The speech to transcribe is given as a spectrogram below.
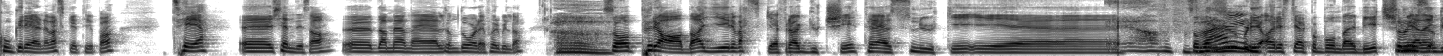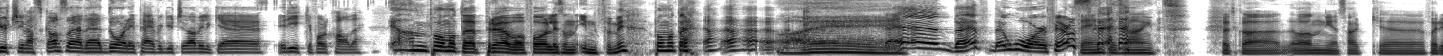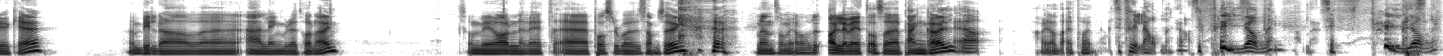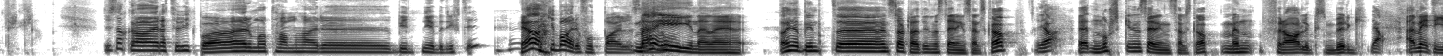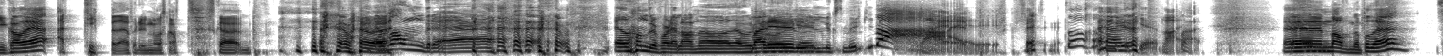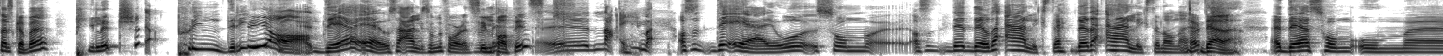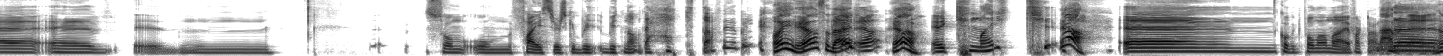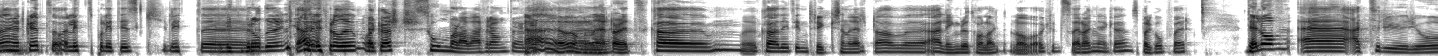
konkurrerende væsketyper til eh, kjendiser eh, de mener er liksom dårlige forbilder. Så Prada gir væske fra Gucci til Snooki i eh, Ja Så når hun blir arrestert på Bondi Beach Som med liksom- den Gucci-veska, så er det dårlig PR for Gucci. Da vil ikke rike folk ha det. Ja, men på en måte prøve å få litt sånn infamy, på en måte. Ja, ja, ja, ja. Oi! Det, er, det, er, det er warfare, altså. Det er interessant. Vet du hva, det var en nyhetssak eh, forrige uke. Bilde av eh, Erling Braut Haaland. Som vi jo alle vet er posterboy i Samsung. men som vi alle- vet også er pengekall. Ja, Han hadde iPhone. selvfølgelig hadde han det. Selvfølgelig hadde han det. Selvfølgelig hadde han. Du snakka rett før vi gikk på her om at han har eh, begynt nye bedrifter. Ja! Ikke bare fotball. Nei, nei, nei. Han har begynt eh, Han starta et investeringsselskap. Ja, Et norsk investeringsselskap, men fra Luxembourg. Ja. Jeg vet ikke hva det er. Jeg tipper det er for å unngå skatt. Skal Er det jeg andre Er det andre fordeler med å Være i- Luxembourg? Nei! Fett, da. Nei. Nei. Eh, navnet på det selskapet? Pillage? Plyndring? Ja. Det er jo så ærlig som du får det. Sympatisk? Eh, nei. Altså, det er jo som Altså, det, det er jo det ærligste. Det er det ærligste navnet jeg har hørt. Det er det. Eh, Det er som om eh, eh, eh, Som om Pfizer skulle bytte navn til Hekta, for eksempel. Oi, ja, se der. Ja. Ja. Eller Knark. ja. Eh, kom ikke på noe annet i farta. Nei, men det det er helt greit. Det var litt politisk, litt uh, Litt brodd. Ja, litt brodd i. Var ikke verst. Somla meg fram til en Ja, liten jo, men det er helt eh, ålreit. Hva, hva er ditt inntrykk generelt av eh, Erling Braut Haaland? Lov å kritisere han, ikke? Sparke opp før? Det er lov. Eh, jeg tror jo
